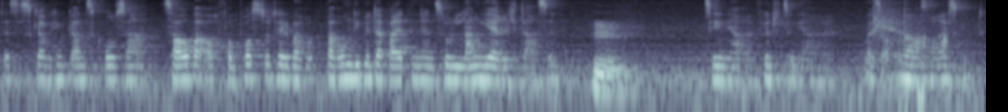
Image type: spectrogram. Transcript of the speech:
das ist, glaube ich, ein ganz großer Zauber auch vom Posthotel, warum die Mitarbeitenden so langjährig da sind. Hm. Zehn Jahre, 15 Jahre, weil es auch immer was Neues gibt.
